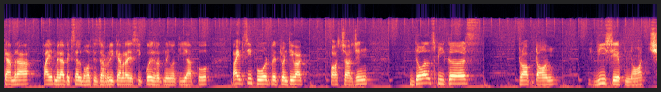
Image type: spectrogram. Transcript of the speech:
कैमरा 5 मेगापिक्सल बहुत ही ज़रूरी कैमरा जिसकी कोई ज़रूरत नहीं होती। है आपको type C port with 20 watt fast charging double speakers drop down V shape notch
